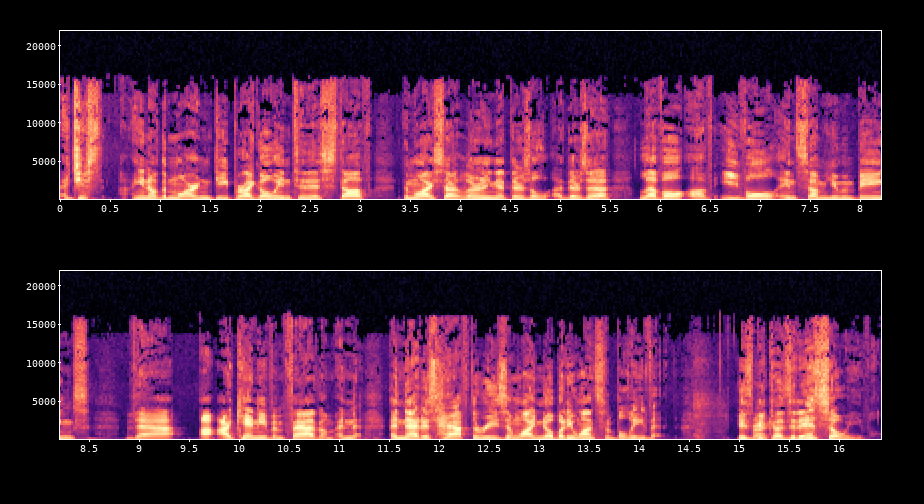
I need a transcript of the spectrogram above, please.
I just, you know, the more and deeper I go into this stuff, the more I start learning that there's a there's a level of evil in some human beings that I, I can't even fathom, and and that is half the reason why nobody wants to believe it, is Right. because it is so evil,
